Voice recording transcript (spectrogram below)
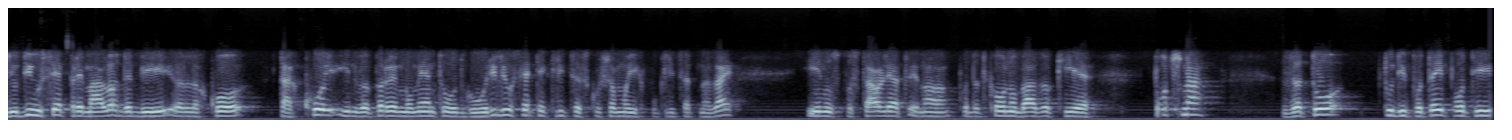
ljudi vse premalo, da bi lahko takoj in v prvem momentu odgovorili vse te klice, skušamo jih poklicati nazaj in vzpostavljati eno podatkovno bazo, ki je točna. Zato tudi po tej poti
